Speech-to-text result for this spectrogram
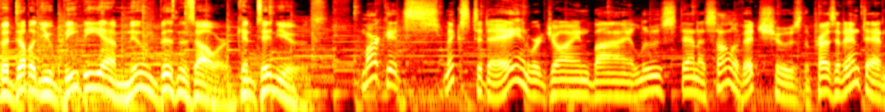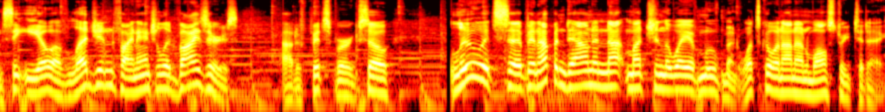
The WBBM Noon Business Hour continues. Markets mixed today, and we're joined by Lou Stanasolovich, who's the president and CEO of Legend Financial Advisors out of Pittsburgh. So, Lou, it's uh, been up and down and not much in the way of movement. What's going on on Wall Street today?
